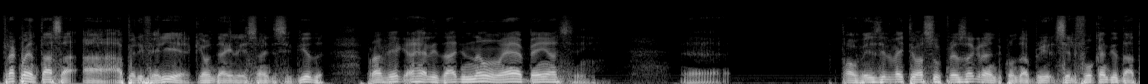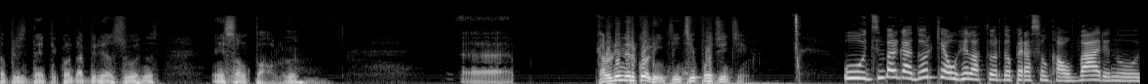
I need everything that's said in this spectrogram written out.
frequentasse a, a, a periferia, que é onde a eleição é decidida, para ver que a realidade não é bem assim. É, talvez ele vai ter uma surpresa grande quando abrir, se ele for candidato a presidente quando abrir as urnas em São Paulo. Né? É... Carolina Ercolim, tintim por tintim. O desembargador, que é o relator da Operação Calvário no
